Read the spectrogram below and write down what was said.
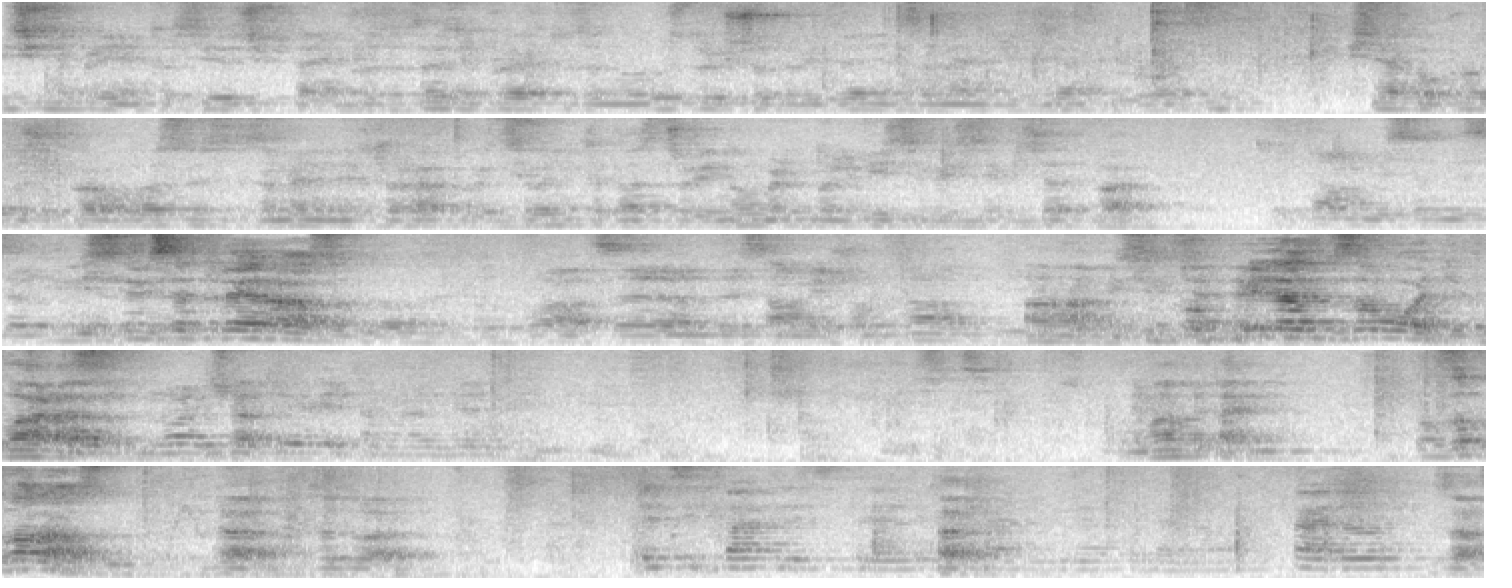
Рішення прийнято. Слідуюче питання. Про затвердження проекту землеустрою щодо відведення земельної ділянки власні шляхом продажу права власності земельних торгах в аукціоні кадастровий номер 0882. Там 80 83 рази давай. Два це той самий фонтан. Ага, То 83. біля заводів. Два рази. 0,4 там. Нема питань? За два рази. Так, за два. 32 33 Так. питання. Федоров, За.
